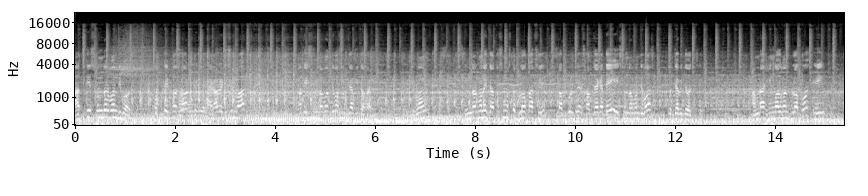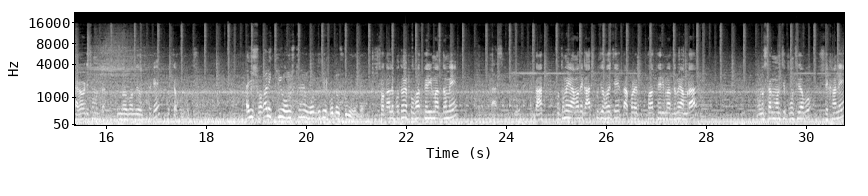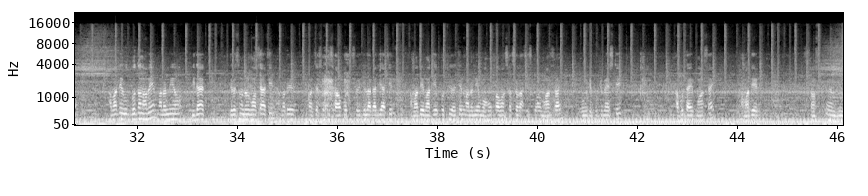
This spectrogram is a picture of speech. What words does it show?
আজকে সুন্দরবন দিবস। প্রত্যেক বছর এগারোই ডিসেম্বর আমাদের এই সুন্দরবন দিবস উদযাপিত হয়। এবং সুন্দরবনের যত সমস্ত ব্লক আছে সবগুলোতে সব জায়গাতেই এই সুন্দরবন দিবস উদযাপিত হচ্ছে। আমরা হিঙ্গলগঞ্জ ব্লকও এই এগারোই ডিসেম্বর সুন্দরবন দিবসটাকে উদযাপন করছি। আজ সকালে কি অনুষ্ঠানের মধ্যে দিয়ে প্রথম শুরু হলো? সকালে প্রথমে প্রভাত ফেরির মাধ্যমে গাছ প্রথমে আমাদের গাছ পুজো হয়েছে তারপরে প্রভাত ফেরির মাধ্যমে আমরা অনুষ্ঠান মঞ্চে পৌঁছে যাব। সেখানে আমাদের উদ্বোধন হবে মাননীয় বিধায়ক দেবেশ মন্ডল মহাশয় আছেন, আমাদের পঞ্চায়েত সমিতির সভাপতি শহীদুল্লাহ গাজী আছেন, আমাদের মাঝে উপস্থিত হয়েছেন মাননীয় মহকুমা শাসক আশিস কুমার মহাশয় এবং ডেপুটি ম্যাজিস্ট্রেট আবু তাইব মহাশয়, আমাদের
